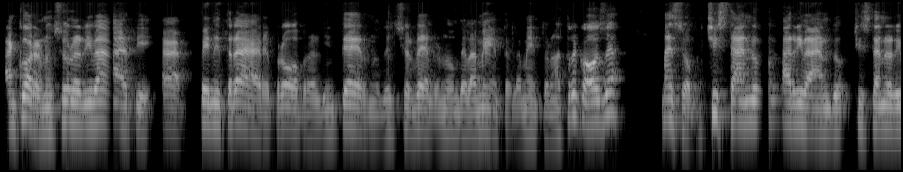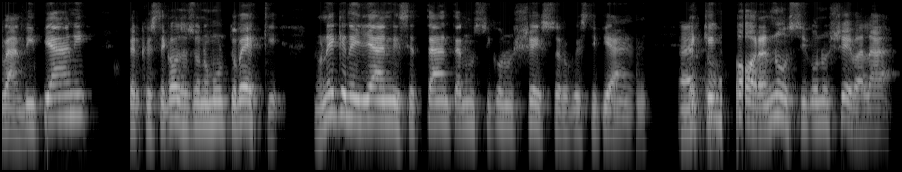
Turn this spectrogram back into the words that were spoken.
Ancora non sono arrivati a penetrare proprio all'interno del cervello, non della mente, la mente è un'altra cosa, ma insomma ci stanno arrivando, ci stanno arrivando. I piani per queste cose sono molto vecchi. Non è che negli anni 70 non si conoscessero questi piani, certo. è che ancora non si conosceva la,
